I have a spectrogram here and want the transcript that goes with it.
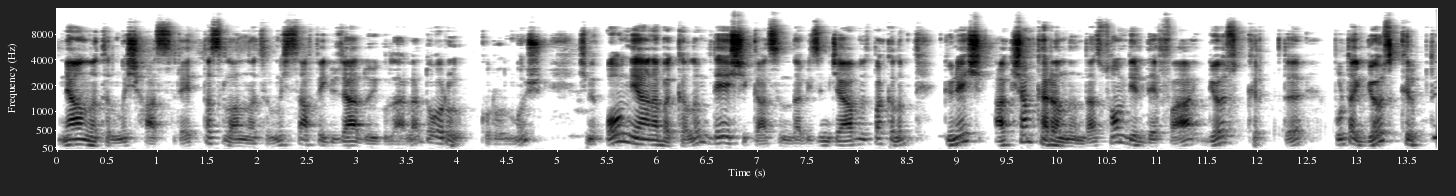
Ne anlatılmış hasret? Nasıl anlatılmış? Saf ve güzel duygularla doğru kurulmuş. Şimdi olmayana bakalım. D şıkkı aslında bizim cevabımız. Bakalım. Güneş akşam karanlığında son bir defa göz kırptı. Burada göz kırptı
